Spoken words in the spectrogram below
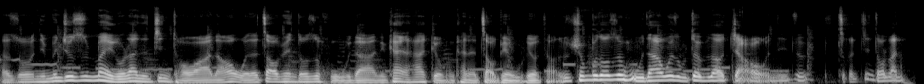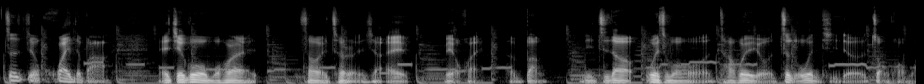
他说你们就是卖狗烂的镜头啊，然后我的照片都是糊的啊，你看他给我们看的照片五六张，全部都是糊的，为什么对不到焦？你这。这个镜头烂，这就坏的吧？哎，结果我们后来稍微测了一下，哎，没有坏，很棒。你知道为什么他会有这个问题的状况吗？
